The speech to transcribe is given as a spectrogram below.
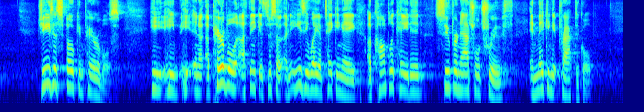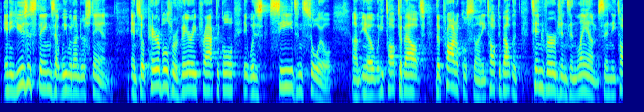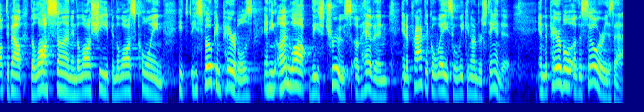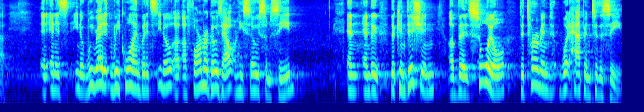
Jesus spoke in parables. He, he, he in a, a, parable, I think, is just a, an easy way of taking a, a complicated supernatural truth and making it practical. And he uses things that we would understand. And so parables were very practical. It was seeds and soil. Um, you know, he talked about the prodigal son. He talked about the ten virgins and lamps, and he talked about the lost son and the lost sheep and the lost coin. He, he spoke in parables, and he unlocked these truths of heaven in a practical way so we can understand it. And the parable of the sower is that. And, and it's, you know, we read it week one, but it's, you know, a, a farmer goes out and he sows some seed. And, and the, the condition of the soil determined what happened to the seed.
